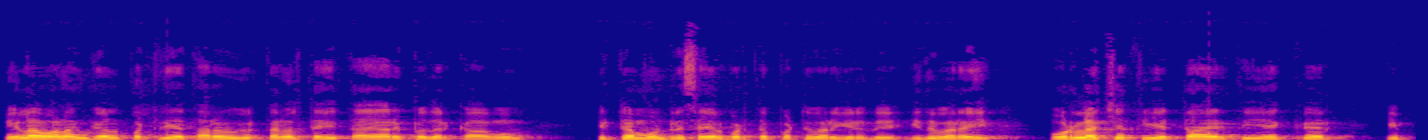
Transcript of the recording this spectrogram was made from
நில வளங்கள் பற்றிய தரவு தரத்தை தயாரிப்பதற்காகவும் திட்டம் ஒன்று செயல்படுத்தப்பட்டு வருகிறது. இதுவரை ஒரு லட்சத்தி எட்டாயிரத்தி ஏக்கர் இப்-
